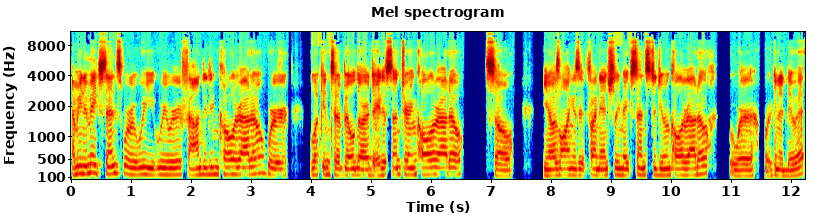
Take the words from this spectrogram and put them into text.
I mean, it makes sense. Where we we were founded in Colorado. We're looking to build our data center in Colorado. So, you know, as long as it financially makes sense to do in Colorado, we're we're gonna do it.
